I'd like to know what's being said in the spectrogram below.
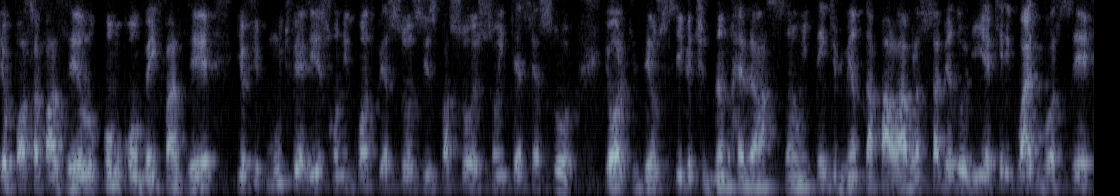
eu possa fazê-lo como convém fazer. E eu fico muito feliz quando encontro pessoas dizem, pastor, eu sou intercessor. Eu oro que Deus siga te dando revelação, entendimento da palavra, sabedoria, que Ele guarde você,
